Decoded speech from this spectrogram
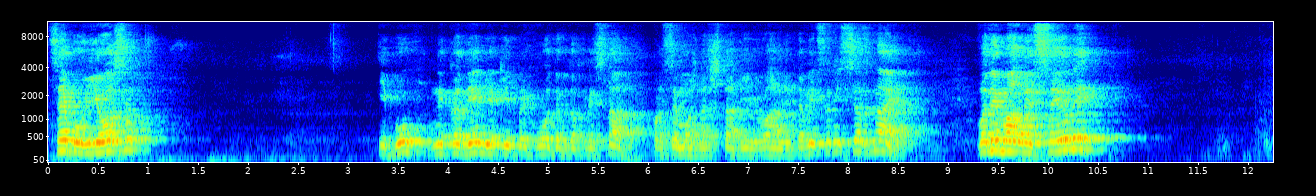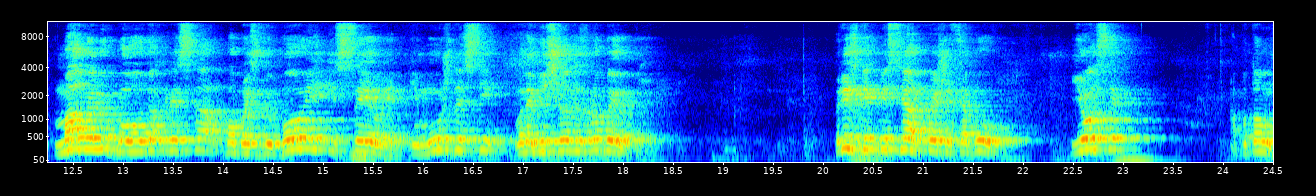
Це був Йосип і був Никодим, який приходив до Христа. Про це можна читати в Івангелії. Та ви це місця знаєте. Вони мали сили, мали любов до Христа, бо без любові і сили, і мужності вони б нічого не зробили. В різних місцях пишеться був Йосип, а потім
